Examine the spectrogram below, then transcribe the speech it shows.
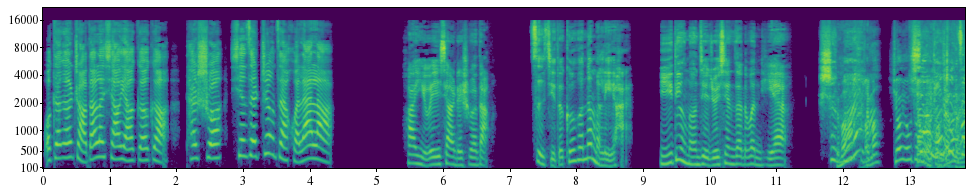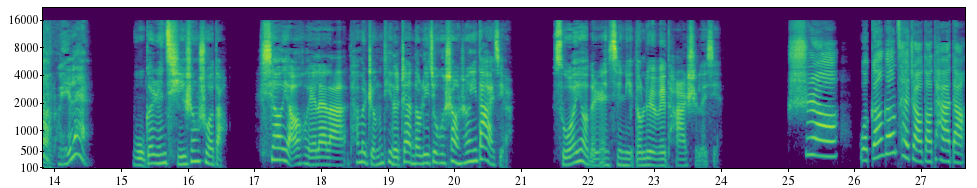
我刚刚找到了逍遥哥哥，他说现在正在回来了。花语微笑着说道：“自己的哥哥那么厉害，一定能解决现在的问题。”什么什么？逍遥逍遥正在回来？五个人齐声说道：“逍遥回来了，他们整体的战斗力就会上升一大截。”所有的人心里都略微踏实了些。是啊，我刚刚才找到他的，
